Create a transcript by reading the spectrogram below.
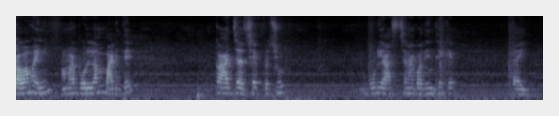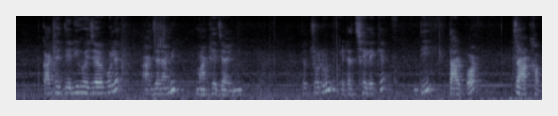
যাওয়া হয়নি আমার বললাম বাড়িতে। কাজ আছে প্রচুর বুড়ি আসছে না কদিন থেকে তাই কাজে দেরি হয়ে যাবে বলে আজ আর আমি মাঠে যাইনি। তো চলুন এটা ছেলেকে দিই তারপর চা খাব।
